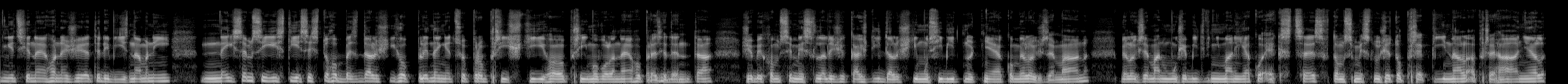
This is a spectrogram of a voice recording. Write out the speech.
nic jiného, než je tedy významný. Nejsem si jistý, jestli z toho bez dalšího plyne něco pro příštího přímo voleného prezidenta, že bychom si mysleli, že každý další musí být nutně jako Miloš Zeman. Miloš Zeman může být vnímaný jako exces v tom smyslu, že to přepínal a přeháněl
